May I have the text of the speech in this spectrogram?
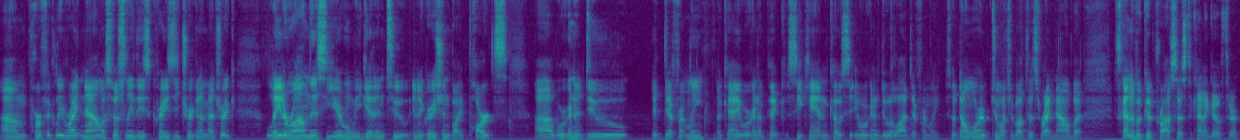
um, perfectly right now, especially these crazy trigonometric. Later on this year, when we get into integration by parts, uh, we're going to do it differently. Okay, we're going to pick secant and cosecant. We're going to do a lot differently. So don't worry too much about this right now, but it's kind of a good process to kind of go through.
